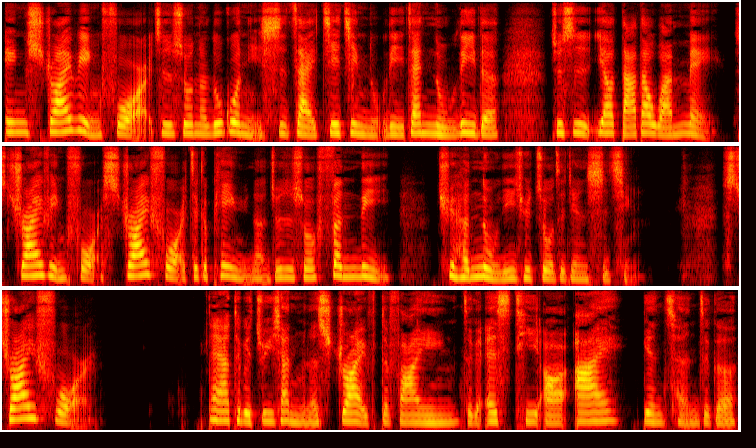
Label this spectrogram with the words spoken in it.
in striving for 就是说呢，如果你是在接近努力，在努力的，就是要达到完美 ，striving for, strive for 这个片语呢，就是说奋力去很努力去做这件事情，strive for。大家特别注意一下你们的 strive 的发音，这个 s t r i 变成这个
